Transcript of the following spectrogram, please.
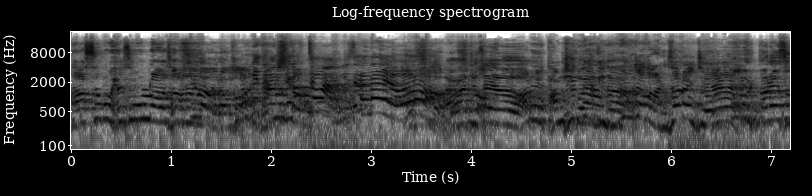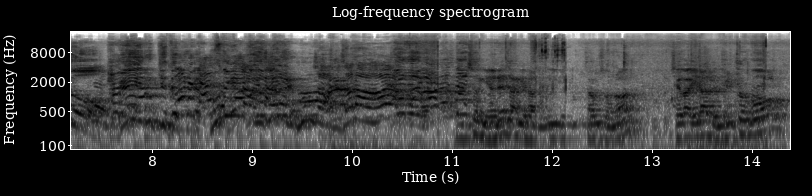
다 쓰고 해서 올라와서 시가 그러고 여기 당신 업장 아니잖아요. 나가주세요. 아니 당신들은 운영자가 아니잖아 이제 을 떠나서 왜 이렇게 그거는 나중에 운영자 아니잖아 인천 연회장이라는 이 장소는 제가 일하는 일터고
